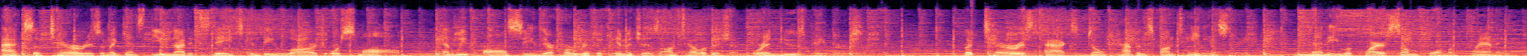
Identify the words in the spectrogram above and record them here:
Acts of terrorism against the United States can be large or small, and we've all seen their horrific images on television or in newspapers. But terrorist acts don't happen spontaneously. Many require some form of planning.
